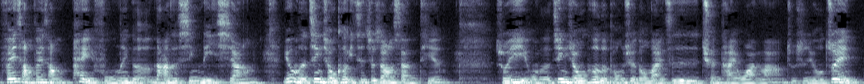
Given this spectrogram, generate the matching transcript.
非常非常佩服那个拿着行李箱，因为我们的进修课一次就是要三天，所以我们的进修课的同学都来自全台湾啦，就是有最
